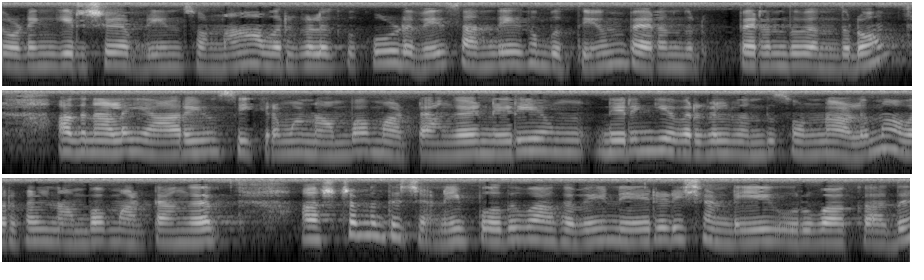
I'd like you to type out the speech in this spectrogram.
தொடங்கிருச்சு அப்படின்னு சொன்னால் அவர்களுக்கு கூடவே சந்தேக புத்தியும் பிறந்து பிறந்து வந்துடும். அதனால் யாரையும் சீக்கிரமாக நம்ப மாட்டாங்க. நெறிய நெருங்கியவர்கள் வந்து சொன்னாலும் அவர்கள் நம்ப மாட்டாங்க. அஷ்டமத்து சனி பொதுவாகவே நேரடி சண்டையை உருவாக்காது.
